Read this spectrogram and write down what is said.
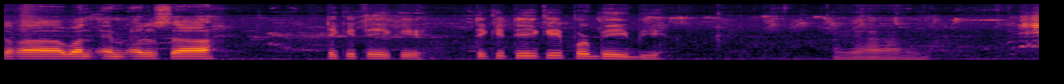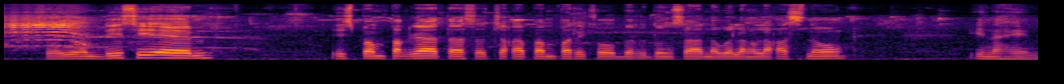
Tsaka 1 ml sa Tiki Tiki. Tiki Tiki for baby. Ayan. So yung DCM is pampagatas at saka pamparecover dun sa nawalang lakas nung inahin.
